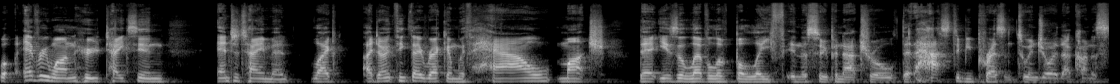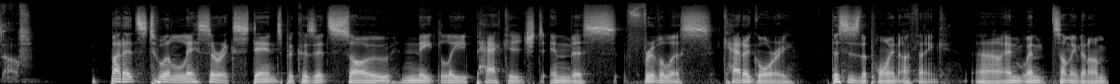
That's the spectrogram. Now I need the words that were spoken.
Well, everyone who takes in entertainment, like I don't think they reckon with how much there is a level of belief in the supernatural that has to be present to enjoy that kind of stuff. But it's to a lesser extent because it's so neatly packaged in this frivolous category. This is the point, I think. Uh, and when something that I'm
